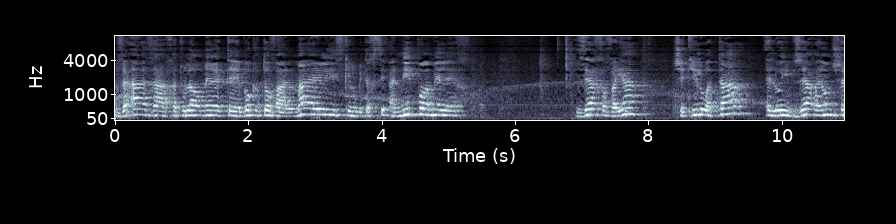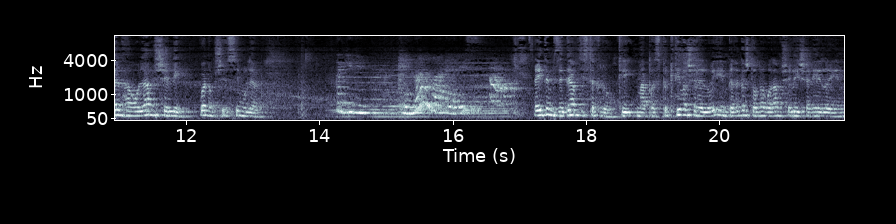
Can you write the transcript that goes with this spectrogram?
ואז החתולה אומרת בוקר טוב על מה אליס, כאילו מתייחסים, אני פה המלך. זה החוויה שכאילו אתה אלוהים, זה הרעיון של העולם שלי. בואו נמשיך, שימו לב. ראיתם? זה גם, תסתכלו, כי מהפרספקטיבה של אלוהים, ברגע שאתה אומר עולם שלי, שאני אלוהים,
